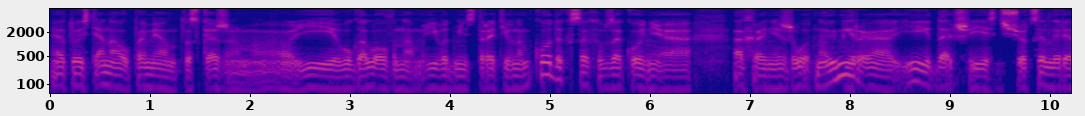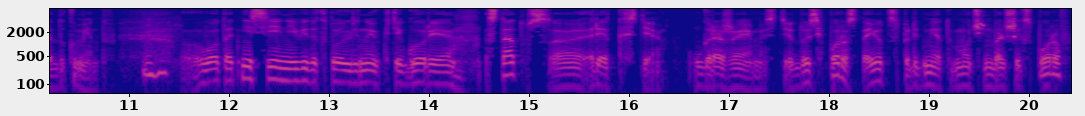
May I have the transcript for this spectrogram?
э, то есть она упомянута, скажем, э, и в уголовном, и в административном кодексах, в законе о охране животного мира, и дальше есть еще целый ряд документов. Угу. Вот отнесение вида к той или иной категории статуса редкости, угрожаемости до сих пор остается предметом очень больших споров,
